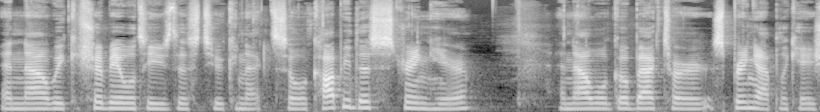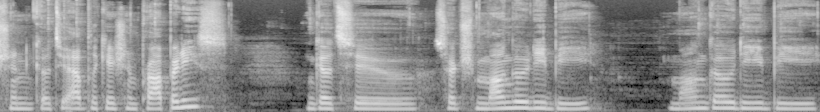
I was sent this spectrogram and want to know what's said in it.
And now we should be able to use this to connect. So we'll copy this string here. And now we'll go back to our Spring application, go to application properties, and go to search MongoDB, MongoDB,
